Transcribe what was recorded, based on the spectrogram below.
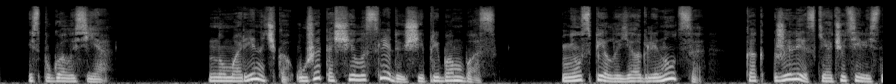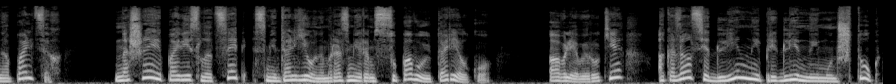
— испугалась я. Но Мариночка уже тащила следующий прибамбас. Не успела я оглянуться, как железки очутились на пальцах, на шее повисла цепь с медальоном размером с суповую тарелку, а в левой руке оказался длинный-предлинный мундштук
